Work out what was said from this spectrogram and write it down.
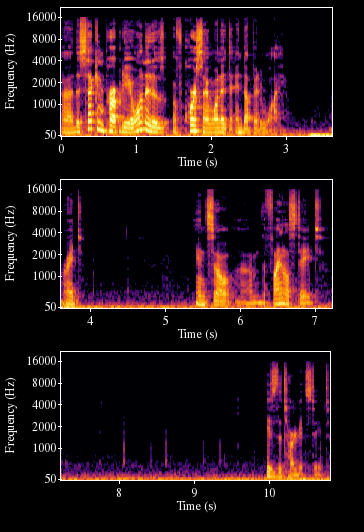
uh, the second property I wanted is, of course, I wanted to end up at y, right? And so um, the final state is the target state.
